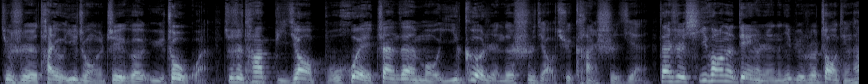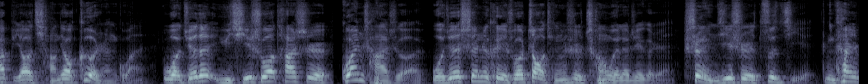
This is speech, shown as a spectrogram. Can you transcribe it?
就是他有一种这个宇宙观，就是他比较不会站站在某一个人的视角去看事件。但是西方的电影人呢，你比如说赵婷，他比较强调个人观。我觉得，与其说他是观察者，我觉得甚至可以说赵婷是成为了这个人。摄影机是自己。你看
